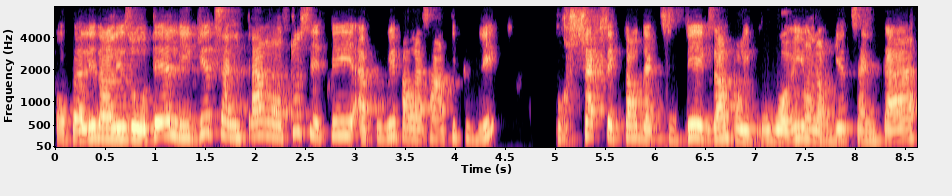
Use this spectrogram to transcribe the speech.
On peut aller dans les hôtels. Les guides sanitaires ont tous été approuvés par la santé publique pour chaque secteur d'activité. Exemple, pour les pourvoiries, on leur guide sanitaire.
